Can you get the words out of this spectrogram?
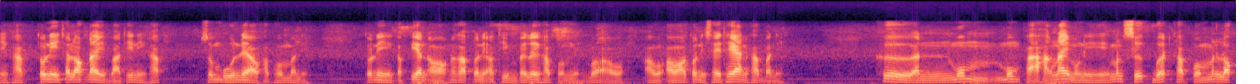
นี่ครับตัวนี้จะล็อกได้บาทที่นี่ครับ สมบูรณ์แล้วครับ ผมบัดนี้ ตัวนี้ก็เปลี่ยนออกนะครับ ตัวนี้เอาทิมไปเลยครับ ผมนี่บ่เอาเอาเอาเอาตัวนี้ใส่แทนครับบัดนี้ คืออันมุมมุมฝาข้างในมองนี้มันซึกเบิดครับ ผมมันล็อก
